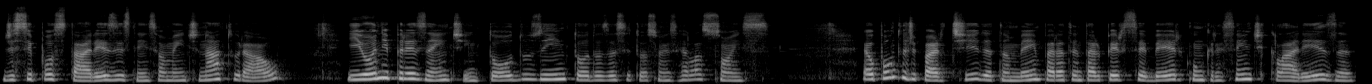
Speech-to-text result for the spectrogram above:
de se postar existencialmente natural e onipresente em todos e em todas as situações e relações. É o ponto de partida também para tentar perceber com crescente clareza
